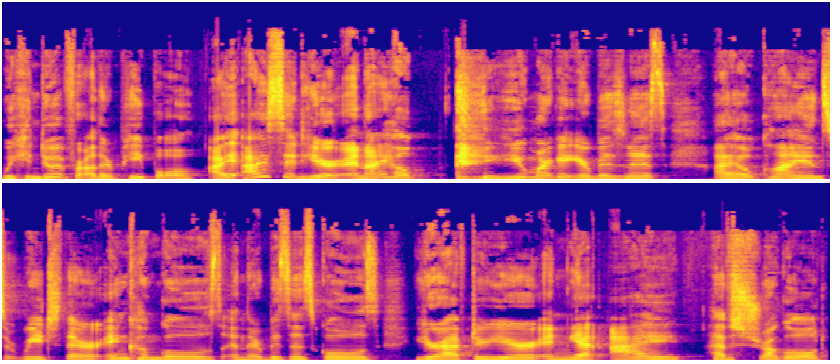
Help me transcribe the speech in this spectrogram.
we can do it for other people. I, I sit here and I help you market your business. I help clients reach their income goals and their business goals year after year. And yet I have struggled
